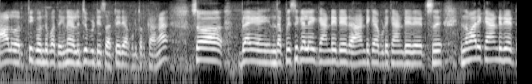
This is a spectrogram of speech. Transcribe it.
நாலு வரைக்கும் வந்து பார்த்திங்கன்னா எலிஜிபிலிட்டி சர்டிஃபிகேட் கொடுத்துருக்காங்க. ஸோ இந்த ஃபிசிக்கலி கேண்டிடேட் ஹேண்டிகேப்டு கேண்டிடேட்ஸு இந்த மாதிரி கேண்டிடேட்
